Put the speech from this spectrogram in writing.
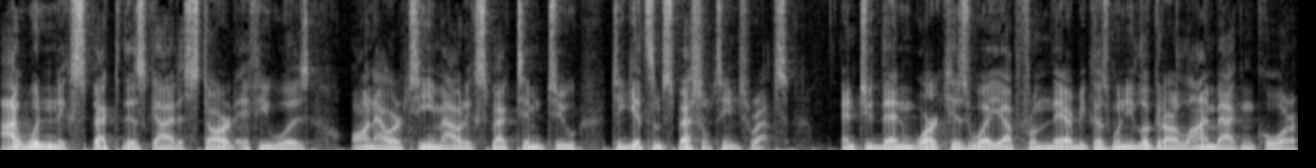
I wouldn't expect this guy to start if he was on our team. I would expect him to to get some special teams reps. and to then work his way up from there. Because when you look at our linebacking core,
